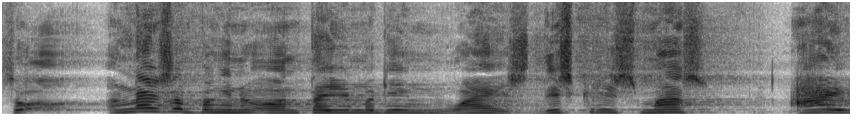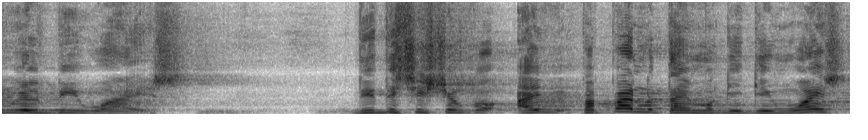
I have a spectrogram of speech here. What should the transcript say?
So, ang nais ng Panginoon, tayo maging wise. This Christmas, I will be wise. Di decision ko, I, paano tayo magiging wise?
